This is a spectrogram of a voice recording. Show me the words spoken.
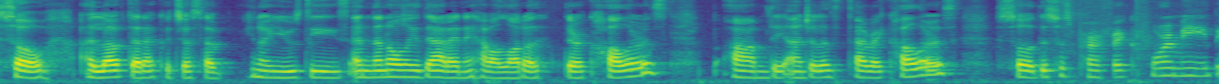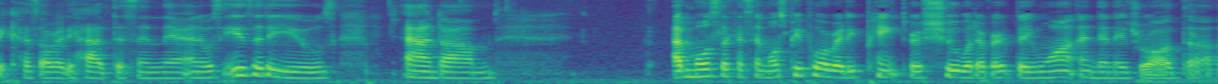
So I love that I could just have, you know, use these. And not only that, I didn't have a lot of their colors, um, the Angelus Direct colors. So this was perfect for me because I already had this in there and it was easy to use. And um, at most like i said most people already paint their shoe whatever they want and then they draw the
